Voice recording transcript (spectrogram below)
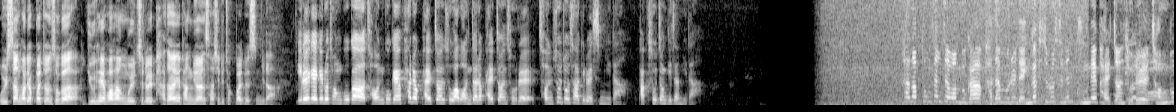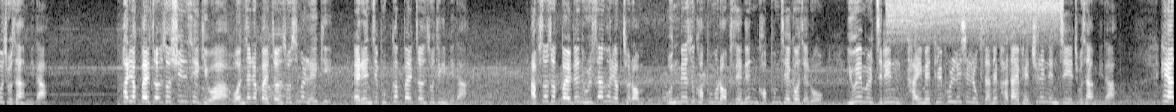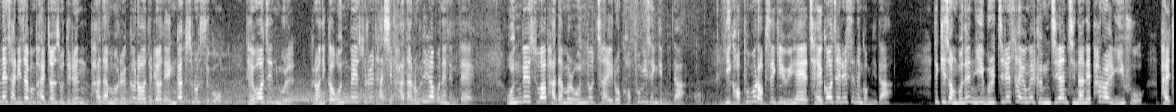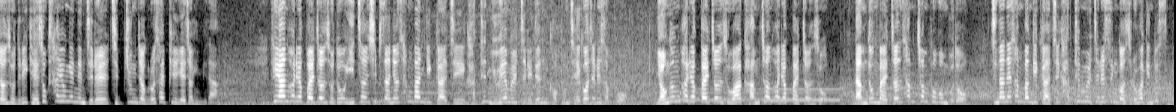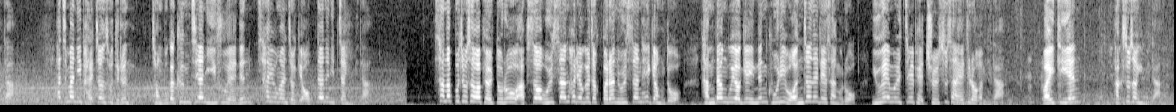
울산 화력발전소가 유해 화학 물질을 바다에 방류한 사실이 적발됐습니다. 이를 계기로 정부가 전국의 화력 발전소와 원자력 발전소를 전수조사하기로 했습니다. 박소정 기자입니다. 산업통상자원부가 바닷물을 냉각수로 쓰는 국내 발전소를 전부 조사합니다. 화력발전소 53기와 원자력발전소 24기, LNG 복합발전소 등입니다. 앞서 적발된 울산 화력처럼 온배수 거품을 없애는 거품 제거제로 유해 물질인 다이메틸 폴리실록산을 바다에 배출했는지 조사합니다. 해안에 자리 잡은 발전소들은 바닷물을 끌어들여 냉각수로 쓰고 데워진 물, 그러니까 온배수를 다시 바다로 흘려보내는데 온배수와 바닷물 온도 차이로 거품이 생깁니다. 이 거품을 없애기 위해 제거제를 쓰는 겁니다. 특히 정부는 이 물질의 사용을 금지한 지난해 8월 이후 발전소들이 계속 사용했는지를 집중적으로 살필 예정입니다. 태안화력발전소도 2014년 상반기까지 같은 유해 물질이 든 거품 제거제를 썼고 영흥화력발전소와 감천화력발전소, 남동발전 삼천포본부도 지난해 상반기까지 같은 물질을 쓴 것으로 확인됐습니다. 하지만 이 발전소들은 정부가 금지한 이후에는 사용한 적이 없다는 입장입니다. 산업부 조사와 별도로 앞서 울산 화력을 적발한 울산 해경도 담당 구역에 있는 고리 원전을 대상으로 유해 물질 배출 수사에 들어갑니다. YTN 박소정입니다.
